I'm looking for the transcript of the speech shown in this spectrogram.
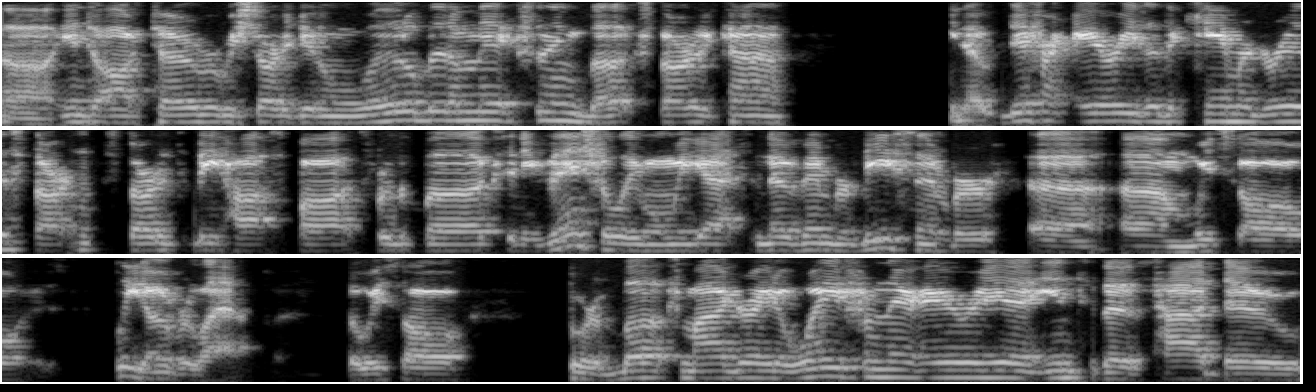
uh, into October, we started getting a little bit of mixing. Bucks started kind of, you know, different areas of the camera grid starting started to be hot spots for the bucks. And eventually, when we got to November, December, uh, um, we saw complete overlap. So we saw sort of bucks migrate away from their area into those high doe,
